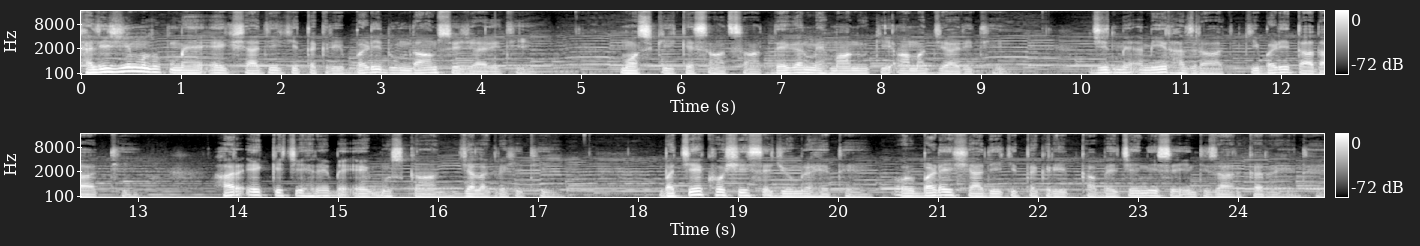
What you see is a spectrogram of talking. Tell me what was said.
खलीजी मुल्क में एक शादी की तकरीब बड़ी धूमधाम से जारी थी। मौसीकी के साथ साथ देगर मेहमानों की आमद जारी थी, जिनमें अमीर हजरात की बड़ी तादाद थी। हर एक के चेहरे में एक मुस्कान झलक रही थी। बच्चे खुशी से झूम रहे थे और बड़े शादी की तकरीब का बेचैनी से इंतज़ार कर रहे थे।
